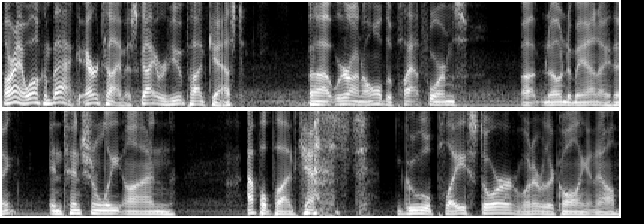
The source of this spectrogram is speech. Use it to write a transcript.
All right, welcome back. Airtime, a Sky Review podcast. Uh, we're on all the platforms uh, known to man, I think. Intentionally on Apple Podcasts, Google Play Store, whatever they're calling it now.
